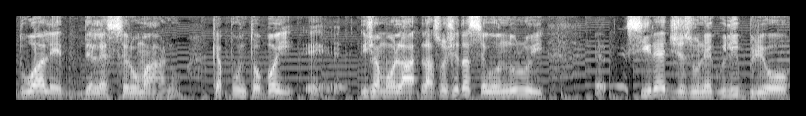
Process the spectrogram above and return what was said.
duale dell'essere umano, che appunto poi eh, diciamo la, la società secondo lui eh, si regge su un equilibrio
